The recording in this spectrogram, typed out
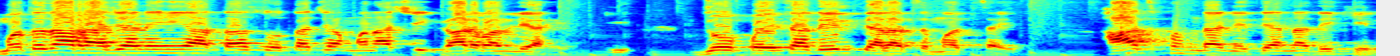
मतदार राजानेही आता स्वतःच्या मनाशी गाड बांधली आहे की जो पैसा देईल त्यालाच मत जाईल. हाच फंडा नेत्यांना देखील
